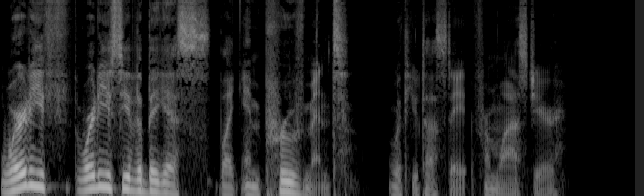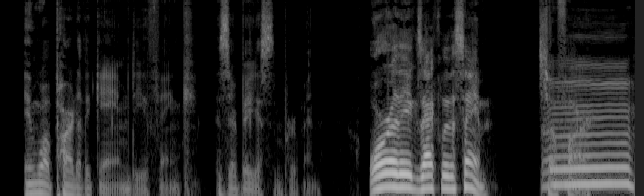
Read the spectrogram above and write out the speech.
where do you th- where do you see the biggest like improvement with Utah State from last year? In what part of the game do you think is their biggest improvement, or are they exactly the same so far? Mm,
